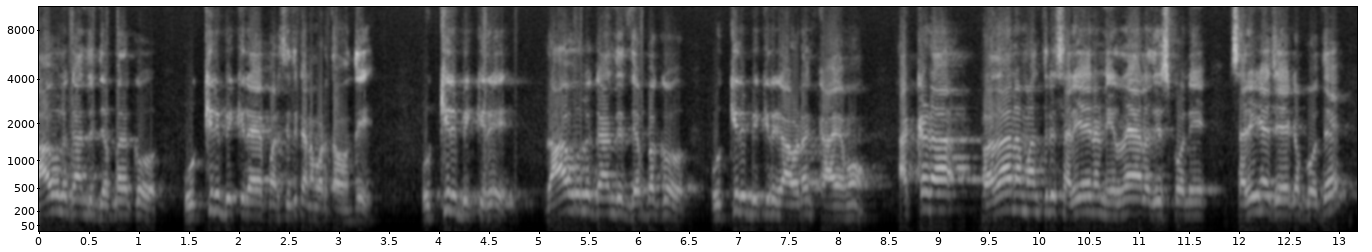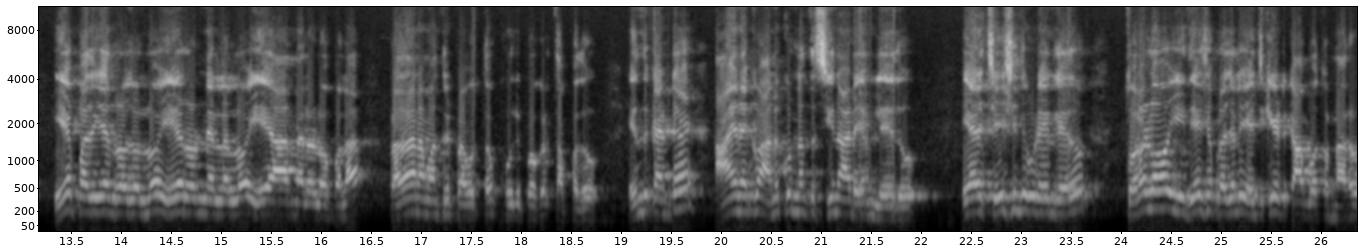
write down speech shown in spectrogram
రాహుల్ గాంధీ దెబ్బలకు ఉక్కిరి బిక్కిరి అయ్యే పరిస్థితి కనబడతా ఉంది. ఉక్కిరి బిక్కిరి రాహుల్ గాంధీ దెబ్బకు ఉక్కిరి బిక్కిరి కావడం ఖాయము. అక్కడ ప్రధానమంత్రి సరి అయిన నిర్ణయాలు తీసుకొని సరిగా చేయకపోతే ఏ పదిహేను రోజుల్లో ఏ రెండు నెలల్లో ఏ ఆరు నెలల లోపల ప్రధానమంత్రి ప్రభుత్వం కూలిపోకడం తప్పదు. ఎందుకంటే ఆయనకు అనుకున్నంత సీనాడు ఏం లేదు. ఆయన చేసింది కూడా ఏం లేదు. త్వరలో ఈ దేశ ప్రజలు ఎడ్యుకేట్ కాబోతున్నారు.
